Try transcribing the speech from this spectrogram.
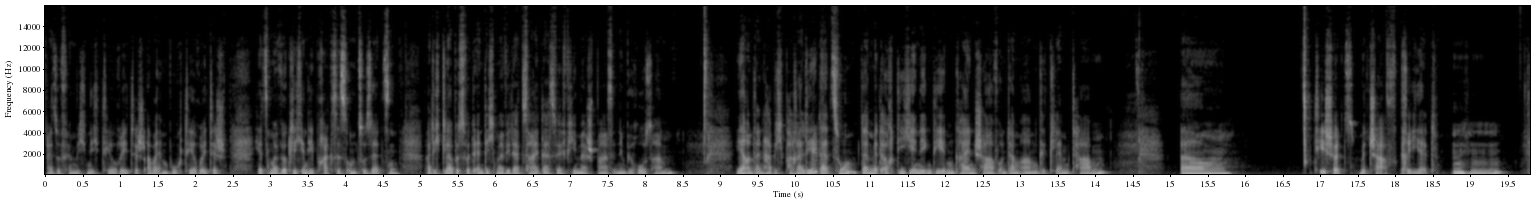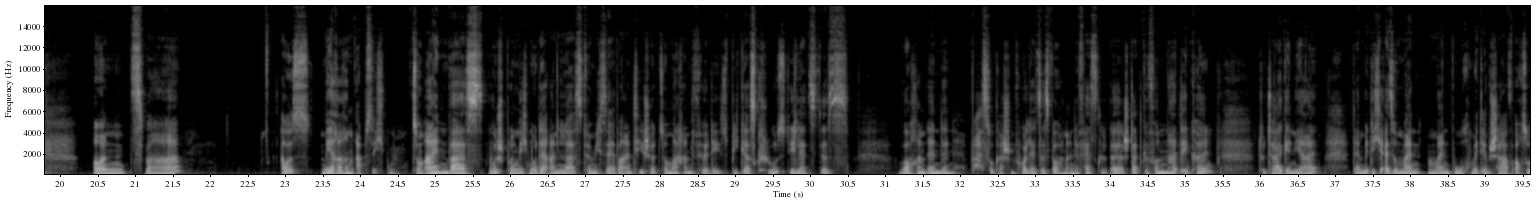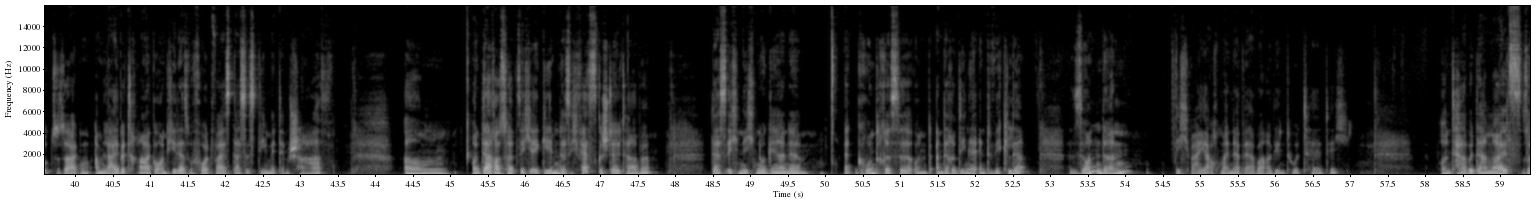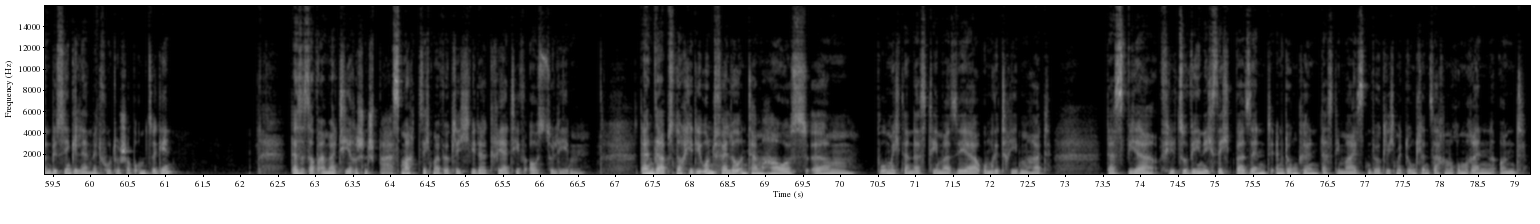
also für mich nicht theoretisch, aber im Buch theoretisch, jetzt mal wirklich in die Praxis umzusetzen, weil ich glaube, es wird endlich mal wieder Zeit, dass wir viel mehr Spaß in den Büros haben. Ja, und dann habe ich parallel dazu, damit auch diejenigen, die eben kein Schaf unterm Arm geklemmt haben, ähm, T-Shirts mit Schaf kreiert. Mhm. Und zwar aus mehreren Absichten. Zum einen war es ursprünglich nur der Anlass für mich selber ein T-Shirt zu machen für die Speakers Cruise, die letztes Wochenende, ne, war es sogar schon vorletztes Wochenende fest, äh, stattgefunden hat in Köln. Total genial, damit ich also mein, mein Buch mit dem Schaf auch sozusagen am Leibe trage und jeder sofort weiß, das ist die mit dem Schaf. Ähm, und daraus hat sich ergeben, dass ich festgestellt habe, dass ich nicht nur gerne Grundrisse und andere Dinge entwickle, sondern ich war ja auch mal in der Werbeagentur tätig und habe damals so ein bisschen gelernt, mit Photoshop umzugehen. Dass es auf einmal tierischen Spaß macht, sich mal wirklich wieder kreativ auszuleben. Dann gab es noch hier die Unfälle unterm Haus, ähm, wo mich dann das Thema sehr umgetrieben hat, dass wir viel zu wenig sichtbar sind im Dunkeln, dass die meisten wirklich mit dunklen Sachen rumrennen und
